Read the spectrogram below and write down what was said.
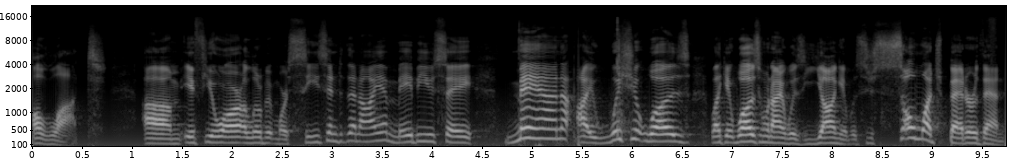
a lot. Um, if you are a little bit more seasoned than I am, maybe you say, Man, I wish it was like it was when I was young. It was just so much better then.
